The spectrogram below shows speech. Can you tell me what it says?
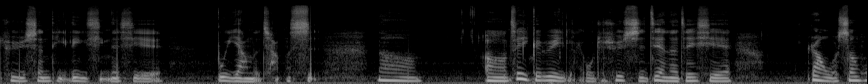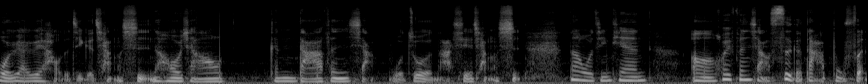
去身体力行那些不一样的尝试。那。嗯，这一个月以来，我就去实践了这些让我生活越来越好的几个尝试，然后想要跟大家分享我做了哪些尝试。那我今天嗯会分享四个大部分，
